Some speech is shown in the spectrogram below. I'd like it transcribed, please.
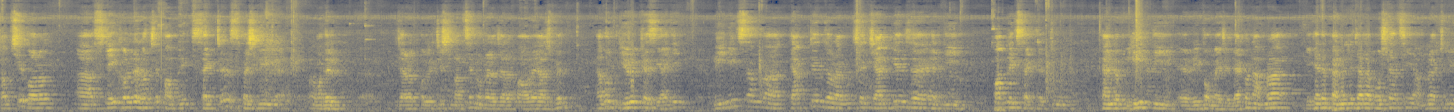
সবচেয়ে বড় স্টেক হোল্ডার হচ্ছে পাবলিক সেক্টর স্পেশালি আমাদের যারা পলিটিশিয়ান আছেন, ওনারা যারা পাওয়ারে আসবেন, এবং বিউরোক্রেসি আই থিঙ্ক. এখন আমরা এখানে প্যানেলে যারা বসে আছি, আমরা অ্যাকচুয়ালি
